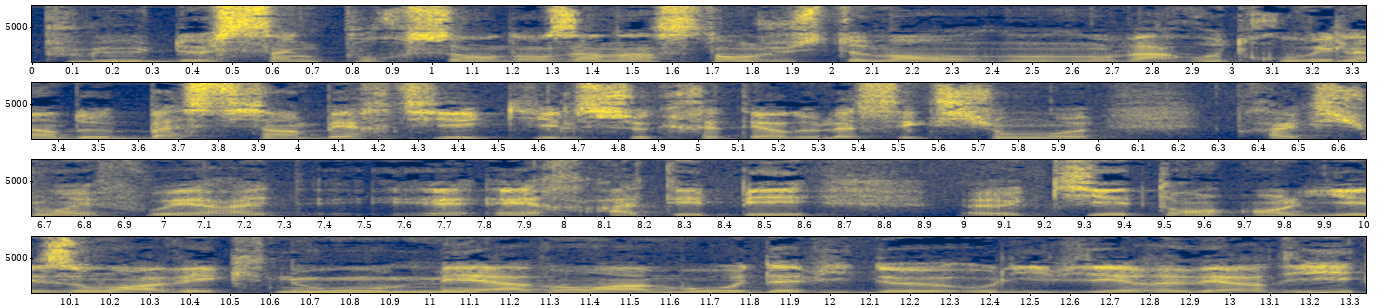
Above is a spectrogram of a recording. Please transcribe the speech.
plus de 5%. Dans un instant, justement, on, va retrouver l'un d'eux, Bastien Berthier, qui est le secrétaire de la section euh, traction FO RATP, euh, qui est en, liaison avec nous. Mais avant, un mot, David Olivier Reverdy.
